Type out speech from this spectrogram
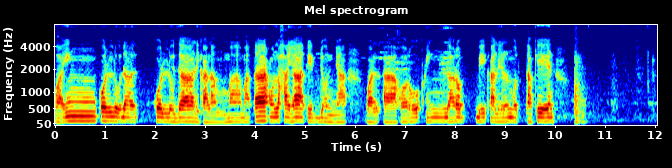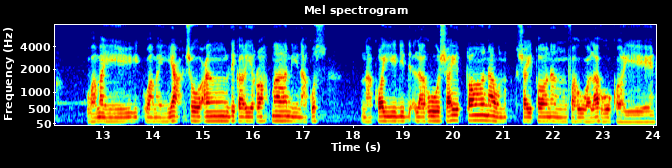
wa in kullu dal kullu dzalika lamma mata'ul hayatid dunya wal akharu inda rabb rabbika lil muttaqin. Wa may wa may ya'shu an dzikri rahmani nakus naqayyid lahu syaitanan syaitanan fahuwa lahu qarin.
